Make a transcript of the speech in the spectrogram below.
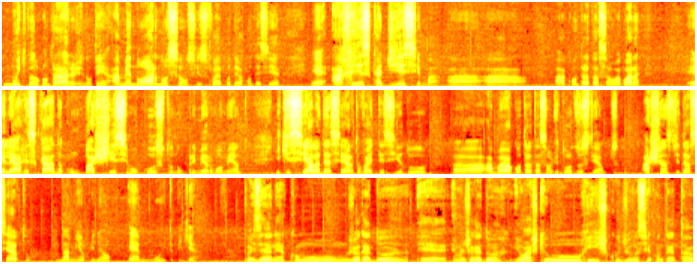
Muito pelo contrário, a gente não tem a menor noção se isso vai poder acontecer. É arriscadíssima a, a, a contratação. Agora, ela é arriscada com baixíssimo custo num primeiro momento e que se ela der certo vai ter sido a, a maior contratação de todos os tempos. A chance de dar certo, na minha opinião, é muito pequena. Pois é, né? Como um jogador é, é, um jogador, eu acho que o risco de você contratar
